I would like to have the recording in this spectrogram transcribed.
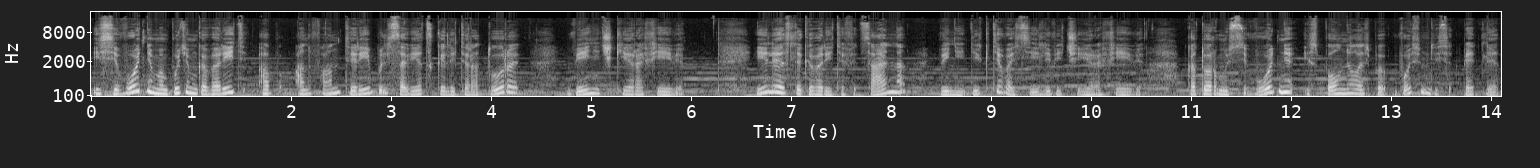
И сегодня мы будем говорить об «Анфан Терибль» советской литературы Венечке Ерофееве – или, если говорить официально, Венедикте Васильевиче Ерофееве, которому сегодня исполнилось бы 85 лет.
